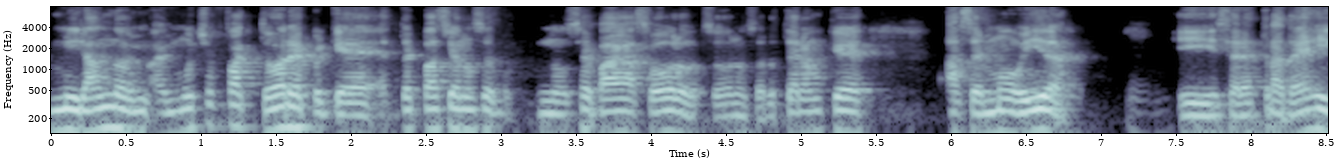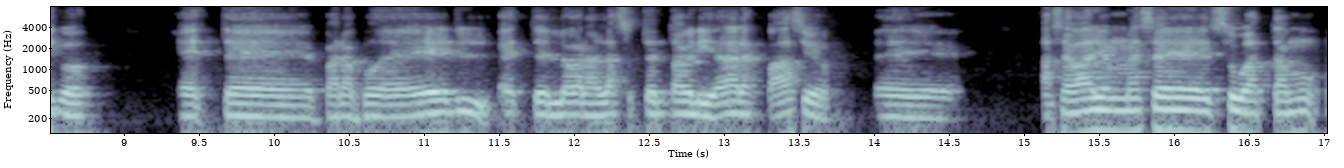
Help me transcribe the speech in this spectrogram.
mirando, hay muchos factores porque este espacio no se, no se paga solo. nosotros tenemos que hacer movidas y ser estratégicos este, para poder este, lograr la sustentabilidad del espacio. Eh, hace varios meses subastamos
